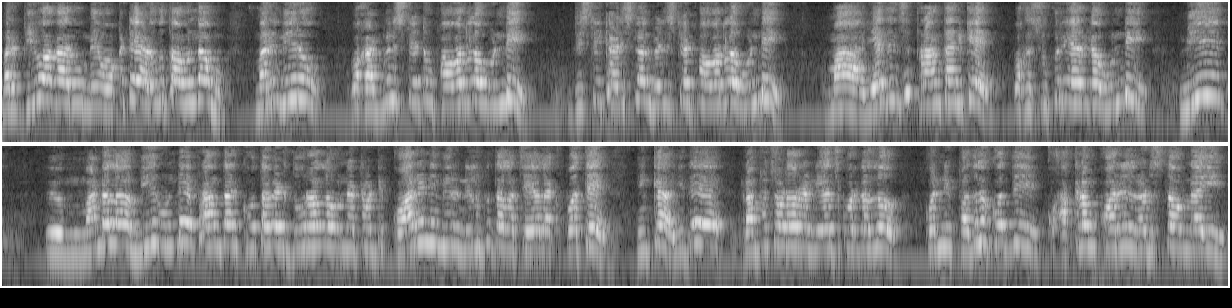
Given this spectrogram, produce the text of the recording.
మరి పిఓ గారు మేము ఒకటే అడుగుతా ఉన్నాము. మరి మీరు ఒక అడ్మినిస్ట్రేటివ్ పవర్లో ఉండి డిస్ట్రిక్ట్ అడిషనల్ మెజిస్ట్రేట్ పవర్లో ఉండి మా ఏజెన్సీ ప్రాంతానికే ఒక సుపీరియర్గా ఉండి మీ మండలం మండల మీరు ఉండే ప్రాంతానికి కూతవేడి దూరంలో ఉన్నటువంటి క్వారీని మీరు నిలుపుదల చేయలేకపోతే ఇంకా ఇదే రంపచోడవరం నియోజకవర్గంలో కొన్ని పదుల కొద్ది అక్రమ క్వారీలు నడుస్తూ ఉన్నాయి.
